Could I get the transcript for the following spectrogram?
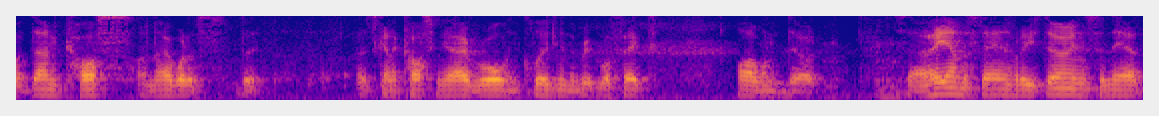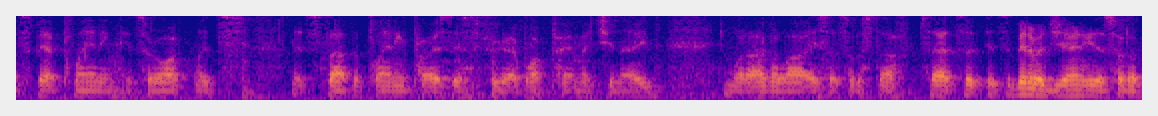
I've done costs. I know what it's, it's going to cost me overall, including the ripple effect. I want to do it. So he understands what he's doing. So now it's about planning. It's all right. Let's let's start the planning process to figure out what permits you need what overlays, that sort of stuff. So it's a, it's a bit of a journey to sort of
